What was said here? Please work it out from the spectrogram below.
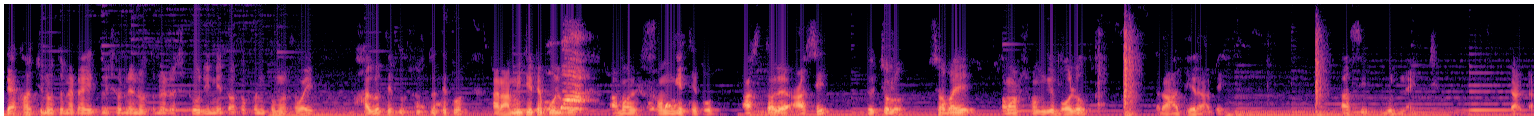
দেখা হচ্ছে নতুন একটা এপিসোডে নতুন একটা স্টোরি নিয়ে। ততক্ষণ তোমরা সবাই ভালো থেকো, সুস্থ থেকো। আর আমি যেটা বলব, আমার সঙ্গে থেকো। আজ তাহলে আসি। তো চলো, সবাই আমার সঙ্গে বলো। রাধে রাধে। আসি, গুড নাইট। টাটা।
